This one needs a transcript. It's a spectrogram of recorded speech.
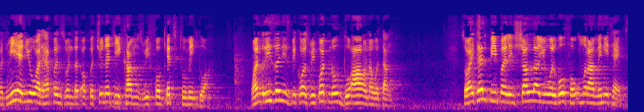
But me and you, what happens when that opportunity comes, we forget to make dua. One reason is because we got no dua on our tongue. So I tell people, inshallah, you will go for umrah many times.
